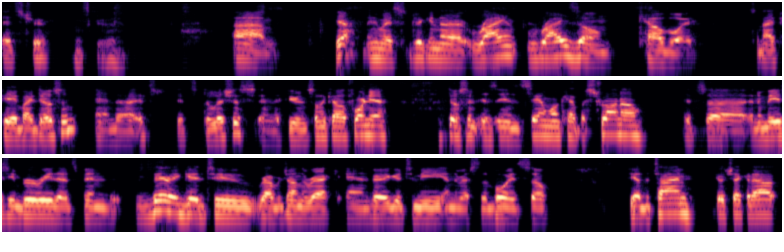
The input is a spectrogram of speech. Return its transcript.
That's true. That's good. Um, yeah. Anyways, drinking a Rhy- Rhizome Cowboy. It's an IPA by Docent, and uh, it's it's delicious. And if you're in Southern California, Docent is in San Juan Capistrano. It's uh, an amazing brewery that's been very good to Robert John the Wreck and very good to me and the rest of the boys. So if you have the time, go check it out.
